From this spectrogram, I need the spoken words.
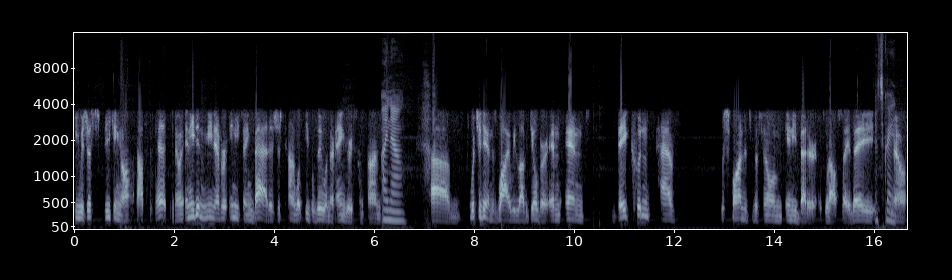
he was just speaking off the top of his head, you know, and he didn't mean ever anything bad. It's just kind of what people do when they're angry sometimes. I know. Um, which again is why we love Gilbert, and and they couldn't have responded to the film any better. Is what I'll say. They, That's great. You know,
